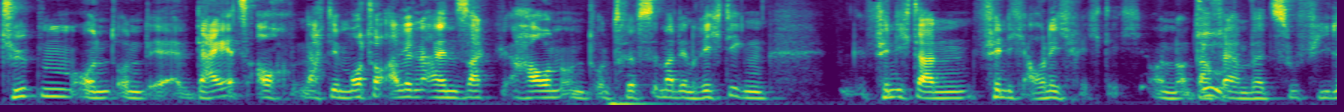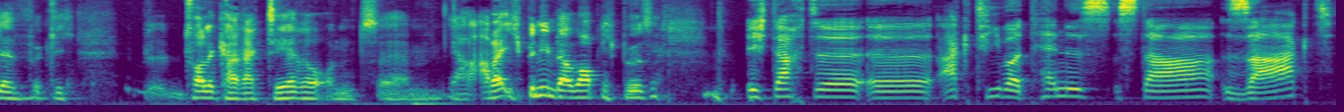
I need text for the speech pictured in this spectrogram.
Typen und, und äh, da jetzt auch nach dem Motto alle in einen Sack hauen und, und triffst immer den richtigen, finde ich dann, finde ich auch nicht richtig. Und, und dafür haben wir zu viele wirklich äh, tolle Charaktere und ähm, ja, aber ich bin ihm da überhaupt nicht böse. Ich dachte, äh, aktiver Tennisstar sagt,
